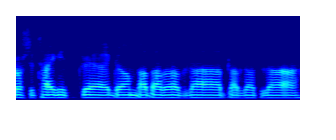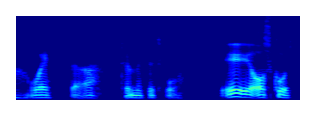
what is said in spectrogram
Crush Tiger, Hit Dragon, bla bla bla bla bla bla bla och etta, Terminator 2. Det är ascoolt.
